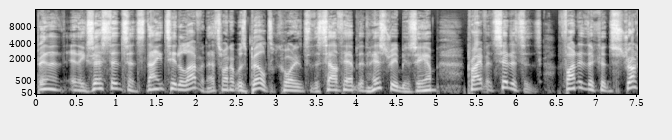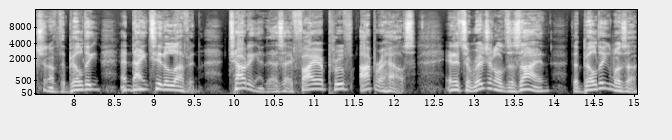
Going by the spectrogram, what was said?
been in existence since 1911. That's when it was built, according to the Southampton History Museum. Private citizens funded the construction of the building in 1911, touting it as a fireproof opera house. In its original design, the building was a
